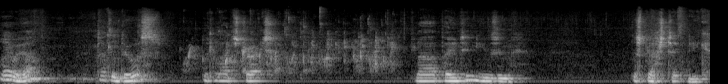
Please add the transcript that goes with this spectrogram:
There we are, that'll do us. Little abstract flower painting using the splash technique.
